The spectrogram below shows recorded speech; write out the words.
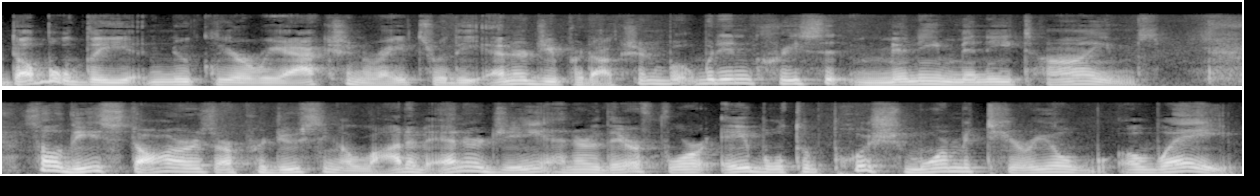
double the nuclear reaction rates or the energy production, but would increase it many, many times. So these stars are producing a lot of energy and are therefore able to push more material away.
